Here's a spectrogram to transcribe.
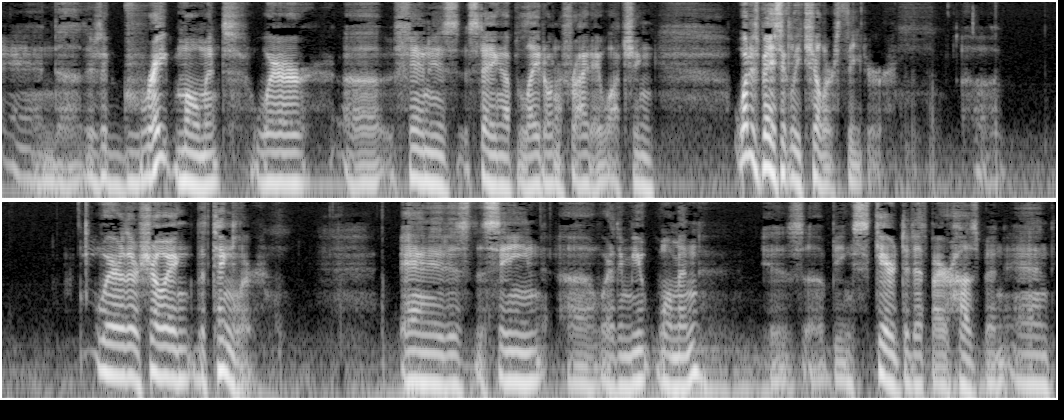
And uh, there's a great moment where uh, Finn is staying up late on a Friday watching what is basically chiller theater, uh, where they're showing The Tingler, and it is the scene uh, where the mute woman is uh, being scared to death by her husband. And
